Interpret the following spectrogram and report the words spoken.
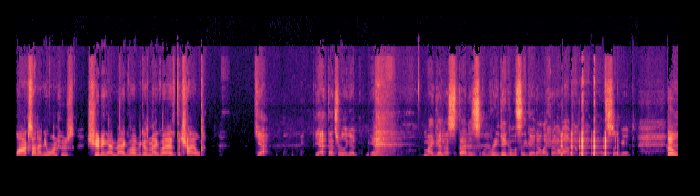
locks on anyone who's shooting at Magva because Magva has the child. Yeah. Yeah, that's really good. Yeah. My goodness, that is ridiculously good. I like that a lot. That's so good. So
